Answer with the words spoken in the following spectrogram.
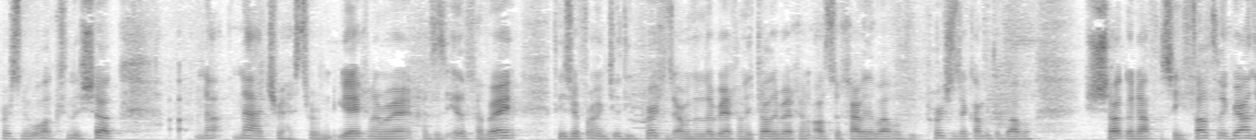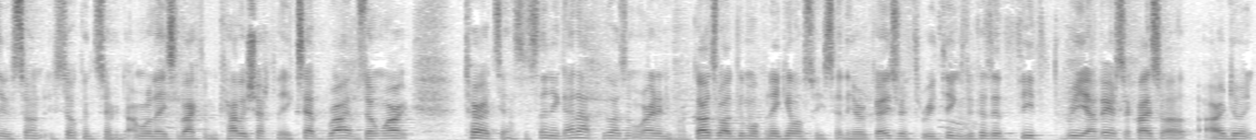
person who walks in the Shuk, not, not dressed. These are referring to the Persians. Also, the Persians are coming to Babel. Shaganaf, so he fell to the ground. He was so, so concerned. Amr Lay back to him. They accept bribes. Don't worry. Teretz. So then he got up. He wasn't worried anymore. Gazal Gimel Pnei Gimel. So he said, "There guys are three things because of the three avers that are doing."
